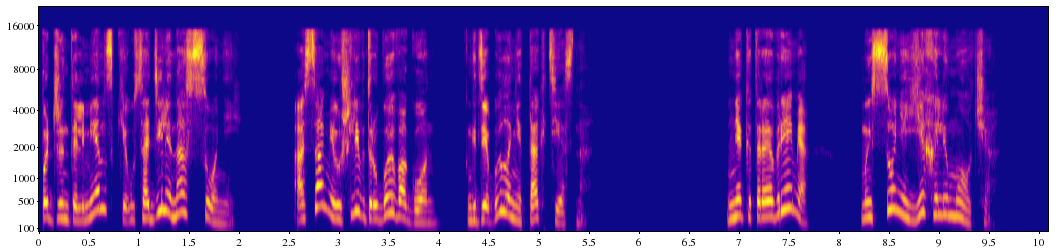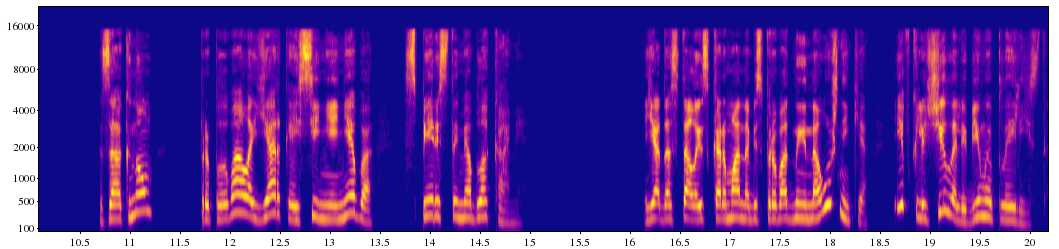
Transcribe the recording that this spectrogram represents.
по-джентльменски усадили нас с Соней, а сами ушли в другой вагон, где было не так тесно. Некоторое время мы с Соней ехали молча. За окном проплывало яркое синее небо с перистыми облаками. Я достала из кармана беспроводные наушники и включила любимый плейлист.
